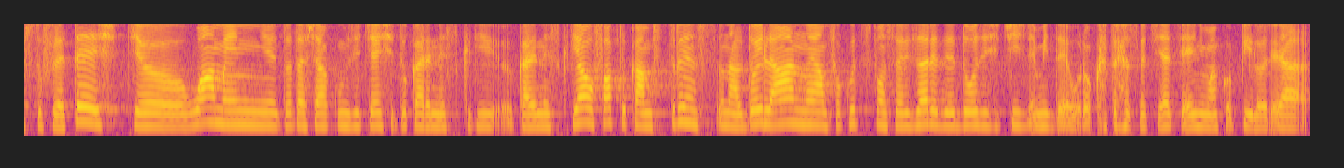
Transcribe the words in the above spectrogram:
sufletești, uh, oameni, tot așa cum ziceai și tu, care ne, scri, care ne scriau. Faptul că am strâns în al doilea an, noi am făcut sponsorizare de 25.000 de euro către Asociația Inima Copiilor. Era,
